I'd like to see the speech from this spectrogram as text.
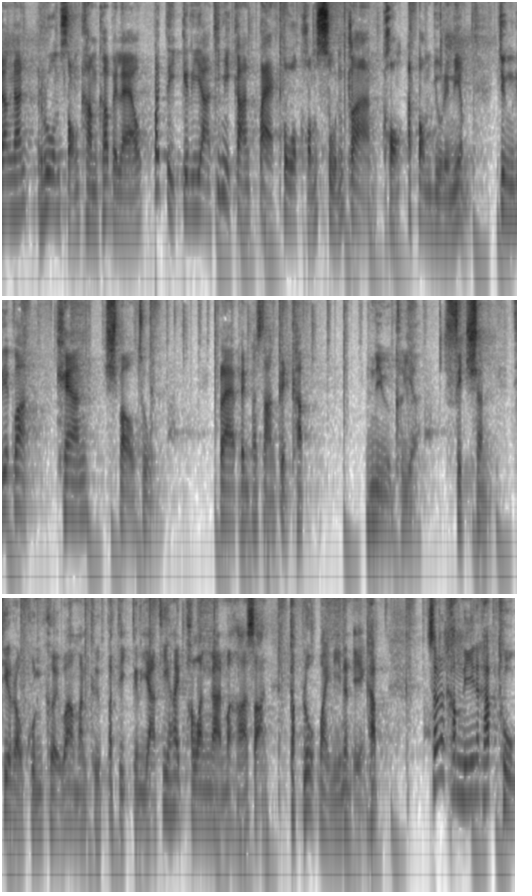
ดังนั้นรวมสองคำเข้าไปแล้ว ปฏิกิริยาที่มีการแตกตัวของศูนย์กลางของอะตอมยูเรเนียม จึงเรียกว่า Kernspaltung แปลเป็นภาษาอังกฤษครับ nuclear fission ที่เราคุ้นเคยว่ามันคือปฏิกิริยาที่ให้พลังงานมหาศาลกับโลกใบนี้นั่นเองครับ สารคำนี้นะครับถูก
